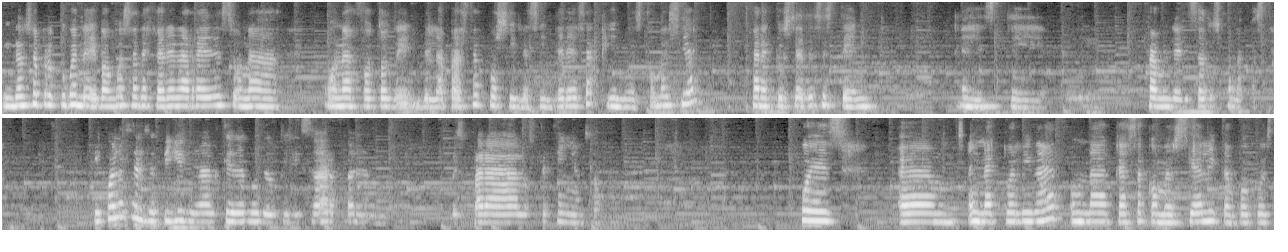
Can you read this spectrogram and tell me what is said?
No se preocupen, vamos a dejar en las redes una, una foto de, de, la pasta por si les interesa y no es comercial para que ustedes estén este, familiarizados con la pasta. ¿Y cuál es el cepillo ideal que debo de utilizar para, pues, para los pequeños? Pues Um, en la actualidad, una casa comercial y tampoco es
